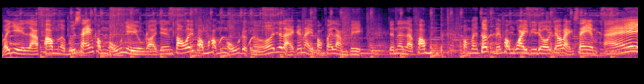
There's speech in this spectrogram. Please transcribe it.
Bởi vì là phong là buổi sáng phong ngủ nhiều rồi cho nên tối phong không ngủ được nữa. Với lại cái này phong phải làm việc cho nên là phong phong phải thức để phong quay video cho các bạn xem. Đấy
